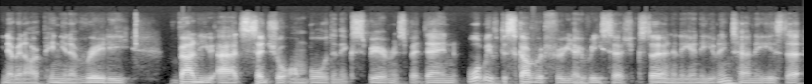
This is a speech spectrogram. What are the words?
you know in our opinion a really value add central onboarding experience. But then what we've discovered through you know research externally and even internally is that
